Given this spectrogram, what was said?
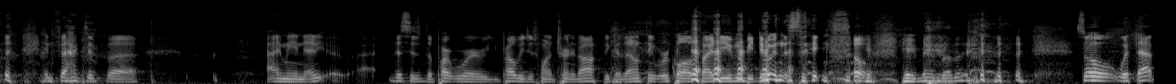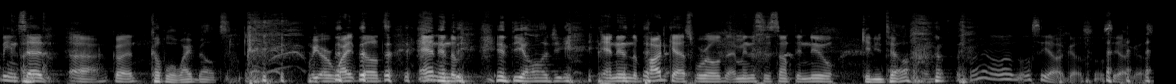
in fact, if uh, I mean, any, uh, this is the part where you probably just want to turn it off because I don't think we're qualified to even be doing this thing. So, hey, man, brother. so with that being said, uh, go ahead. couple of white belts We are white belts, and in the in theology. and in the podcast world, I mean, this is something new. Can you tell? Well, we'll, we'll see how it goes. We'll see how it goes.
